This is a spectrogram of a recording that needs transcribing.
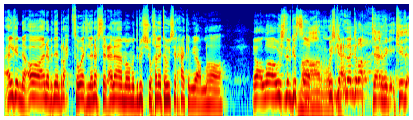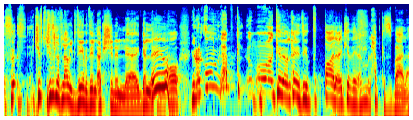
ألقى إنه أوه أنا بعدين رحت سويت له نفس العلامة وما ادري وش وخليته هو يصير حاكم. يا الله. يا الله وش ذا القصة؟ وش قاعد أقرأ؟ تعرف كذا شفت شفت الأفلام القديمة ذي الأكشن اللي قال لك أوه، يلعن أم الحبكة أوه، كذا الحين تطالع كذا يلعن أم الحبكة الزبالة.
